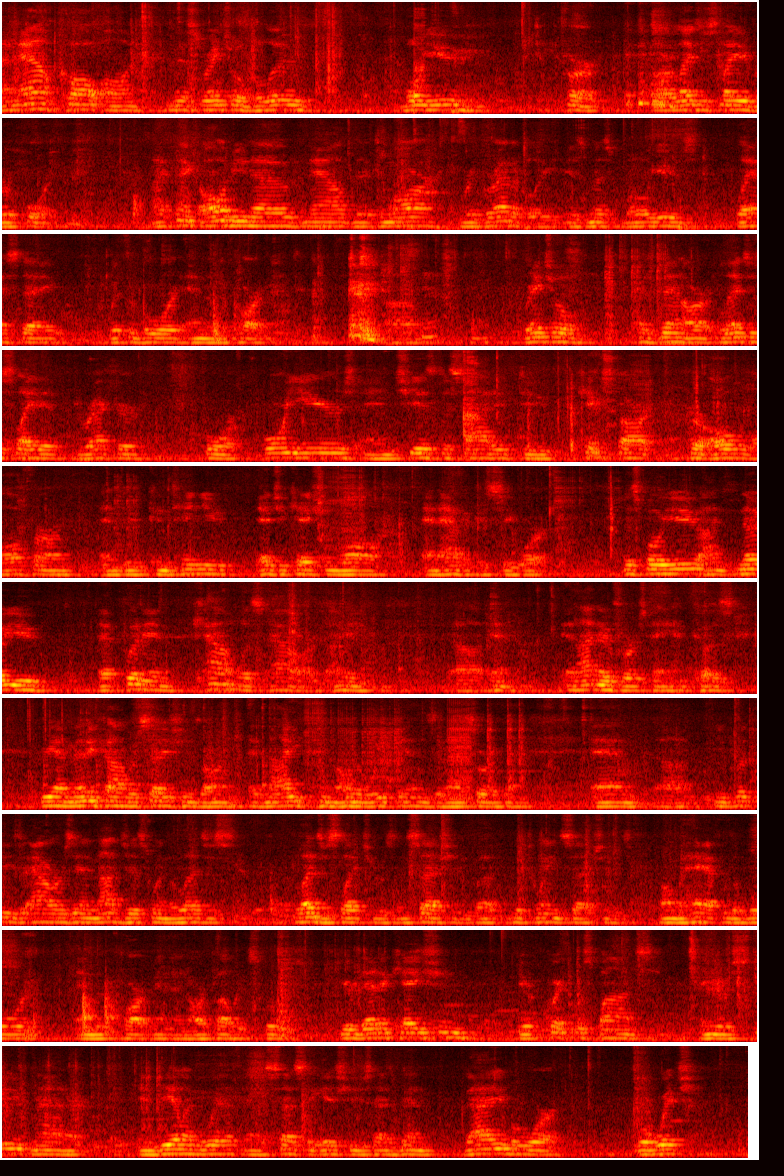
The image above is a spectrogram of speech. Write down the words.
I now call on Miss Rachel Blue, Beaulieu, for our legislative report. I think all of you know now that tomorrow regrettably is Miss Beaulieu's last day with the board and the department. Um, Rachel has been our legislative director for four years, and she has decided to kickstart her old law firm and to continue education law and advocacy work. Ms. Beaulieu, I know you have put in countless hours. I mean, uh, and, and I know firsthand, because we had many conversations on, at night and on the weekends and that sort of thing. And uh, you put these hours in, not just when the legis, legislature is in session, but between sessions, on behalf of the board and the department and our public schools. Your dedication, your quick response, and your astute manner in dealing with and assessing issues has been valuable work for which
